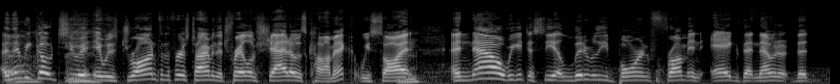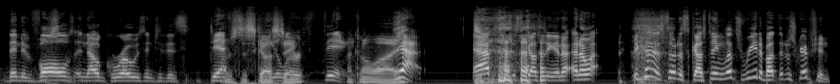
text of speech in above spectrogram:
And then we go to it. It was drawn for the first time in the Trail of Shadows comic. We saw Mm-hmm. it, and now we get to see it literally born from an egg that now that then evolves and now grows into this death was disgusting. dealer thing. Not gonna lie. Yeah, absolutely disgusting. And, I, and I, because it's so disgusting, let's read about the description.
